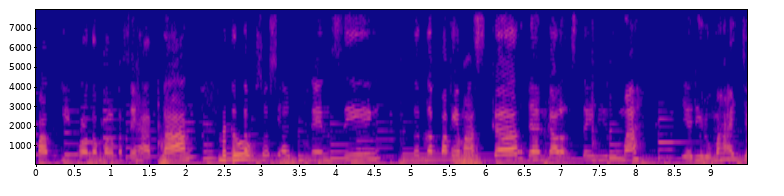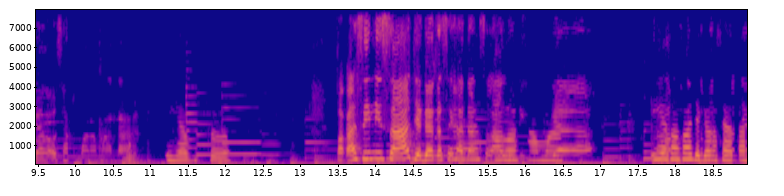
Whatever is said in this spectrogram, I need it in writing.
patuhi protokol kesehatan, Betul. tetap social distancing, tetap pakai masker dan kalau stay di rumah ya di rumah aja, nggak usah ke mana-mana. Iya betul. Makasih Nisa, jaga kesehatan ya, selalu sama. di Iya, sama-sama jaga kesehatan.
